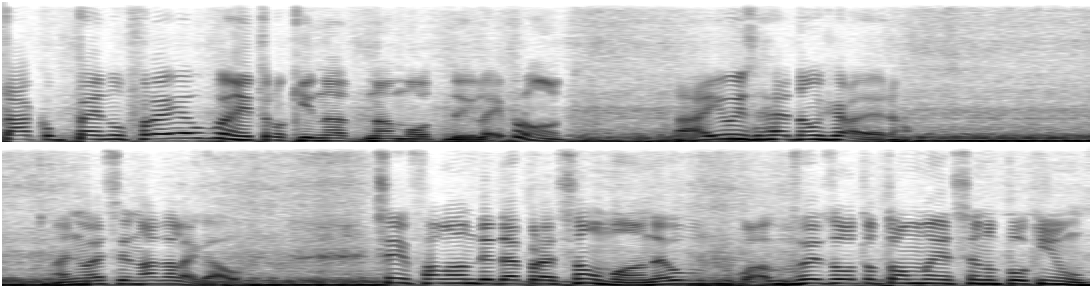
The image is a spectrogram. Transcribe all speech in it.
tá com o pé no freio, eu entro aqui na, na moto dele. Aí pronto. Aí o esredão já era. Aí não vai ser nada legal. Sem falando de depressão, mano, eu, vez ou outra eu tô amanhecendo um pouquinho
